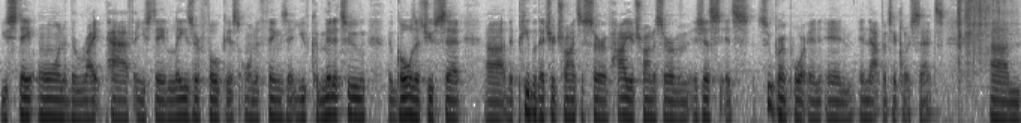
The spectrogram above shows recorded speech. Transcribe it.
you stay on the right path and you stay laser focused on the things that you've committed to, the goals that you've set, uh, the people that you're trying to serve, how you're trying to serve them. It's just, it's super important in, in that particular sense. Um,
